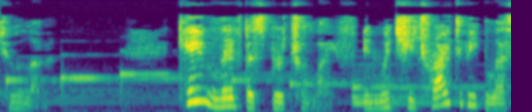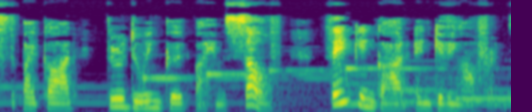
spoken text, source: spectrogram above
to 11. Cain lived a spiritual life in which he tried to be blessed by God through doing good by himself, thanking God and giving offerings.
